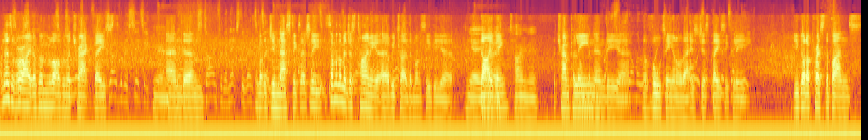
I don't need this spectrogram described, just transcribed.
and there's a variety of them. A lot of them are track based, Yeah. and um, we've got the gymnastics. Actually, some of them are just timing. Uh, we tried them, obviously, the uh, yeah diving. Time the. the trampoline and the uh, the vaulting and all that. It's just basically you got to press the buttons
